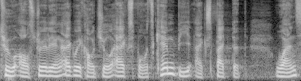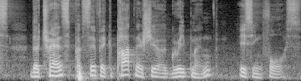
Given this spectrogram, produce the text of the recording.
to Australian agricultural exports can be expected once the Trans-Pacific Partnership Agreement is in force.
